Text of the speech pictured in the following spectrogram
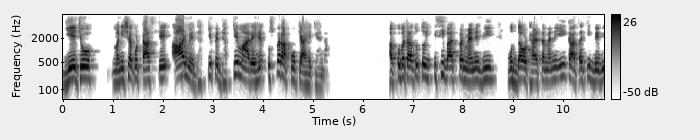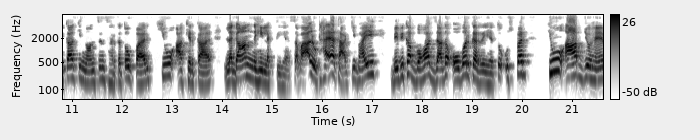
ये जो मनीषा को टास्क के आड़ में धक्के पे धक्के मारे हैं, उस पर आपको क्या है कहना? आपको बता दो तो इसी बात पर मैंने भी मुद्दा उठाया था। मैंने यही कहा था कि बेबिका की नॉनसेंस हरकतों पर क्यों आखिरकार लगाम नहीं लगती है? सवाल उठाया था कि भाई, बेबिका बहुत ज़्यादा ओवर कर रही है तो उस पर क्यों आप जो है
